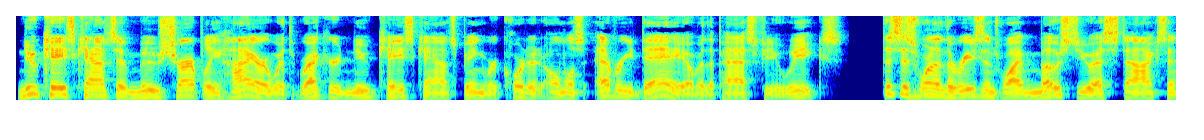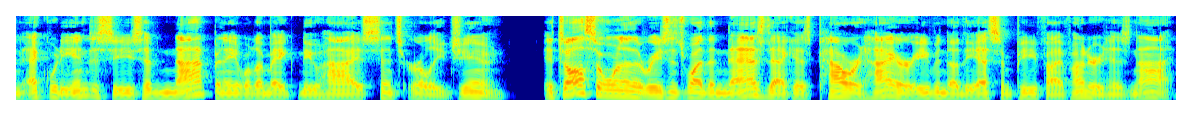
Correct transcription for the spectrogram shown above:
New case counts have moved sharply higher, with record new case counts being recorded almost every day over the past few weeks. This is one of the reasons why most US stocks and equity indices have not been able to make new highs since early June. It's also one of the reasons why the Nasdaq has powered higher even though the S&P 500 has not.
